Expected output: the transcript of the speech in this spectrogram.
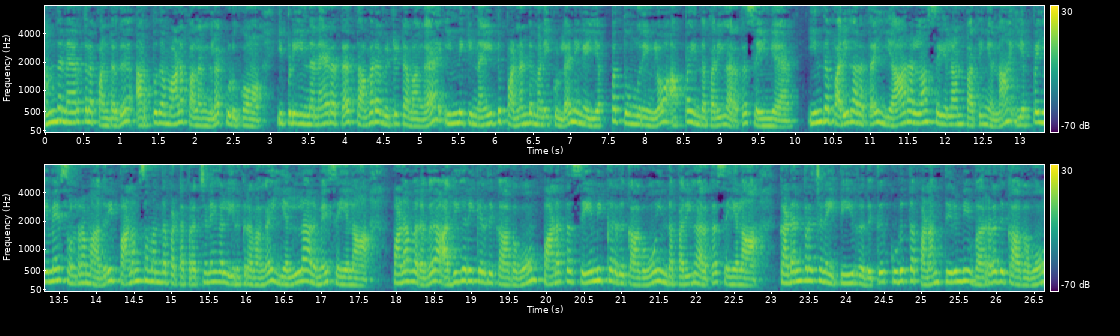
அந்த நேரத்துல பண்றது அற்புதமான பலன்களை கொடுக்கும். இப்படி இந்த நேரத்தை தவற விட்டுட்டவங்க இன்னைக்கு நைட்டு பன்னெண்டு மணிக்குள்ள நீங்க எப்ப தூங்குறீங்களோ அப்ப இந்த பரிகாரத்தை செய்யுங்க. இந்த பரிகாரம் பரிகாரத்தை யாரெல்லாம் செய்யலாம்னு பாத்தீங்கன்னா எப்பயுமே சொல்ற மாதிரி பணம் சம்பந்தப்பட்ட பிரச்சனைகள் இருக்கிறவங்க எல்லாருமே செய்யலாம். பணவரவு அதிகரிக்கிறதுக்காகவும் பணத்தை சேமிக்கிறதுக்காகவும் இந்த பரிகாரத்தை செய்யலாம். கடன் பிரச்சனை தீர்றதுக்கு கொடுத்த பணம் திரும்பி வர்றதுக்காகவும்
